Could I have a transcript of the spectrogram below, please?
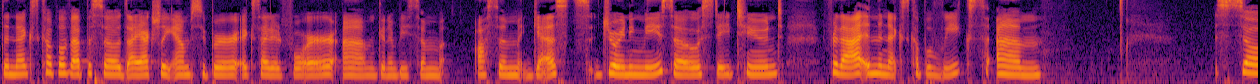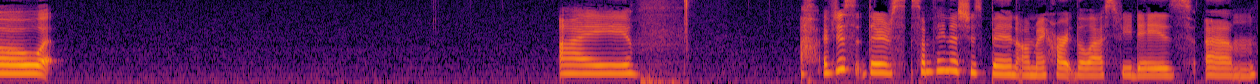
the next couple of episodes, I actually am super excited for. Um, going to be some awesome guests joining me, so stay tuned for that in the next couple of weeks. Um, so I I've just there's something that's just been on my heart the last few days um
